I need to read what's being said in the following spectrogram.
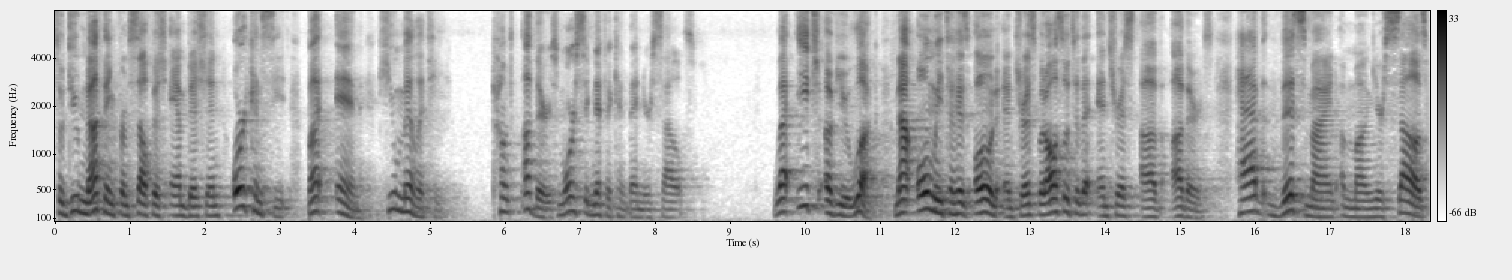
So do nothing from selfish ambition or conceit, but in humility count others more significant than yourselves. Let each of you look not only to his own interest, but also to the interest of others. Have this mind among yourselves,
